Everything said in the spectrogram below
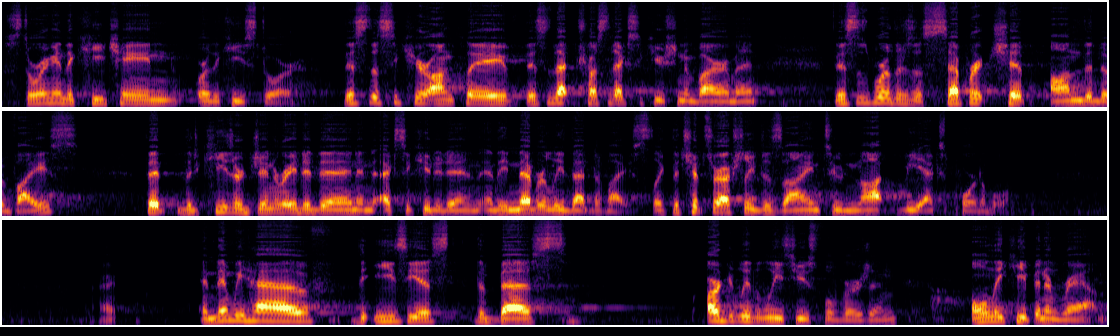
storing in the keychain or the key store. This is the secure enclave. This is that trusted execution environment. This is where there's a separate chip on the device that the keys are generated in and executed in, and they never leave that device. Like the chips are actually designed to not be exportable. Right? And then we have the easiest, the best, arguably the least useful version, only keep it in RAM.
